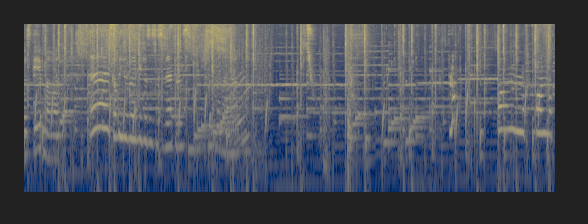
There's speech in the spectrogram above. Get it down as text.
was geben, aber. Äh, ich glaube nicht so wirklich, dass es das wert ist. Aber ja.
